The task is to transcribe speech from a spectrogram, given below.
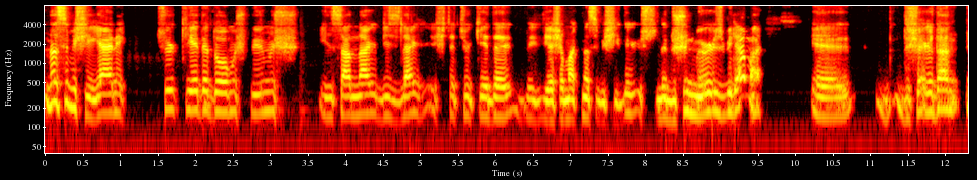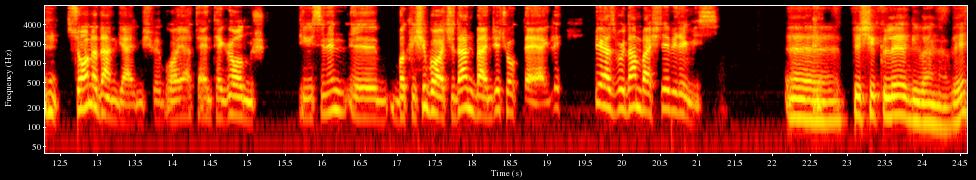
nasıl bir şey yani Türkiye'de doğmuş büyümüş insanlar bizler işte Türkiye'de yaşamak nasıl bir şeydir üstünde düşünmüyoruz bile ama e, dışarıdan sonradan gelmiş ve bu hayata entegre olmuş birisinin e, bakışı bu açıdan bence çok değerli. Biraz buradan başlayabilir miyiz? Ee, teşekkürler Güven abi.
